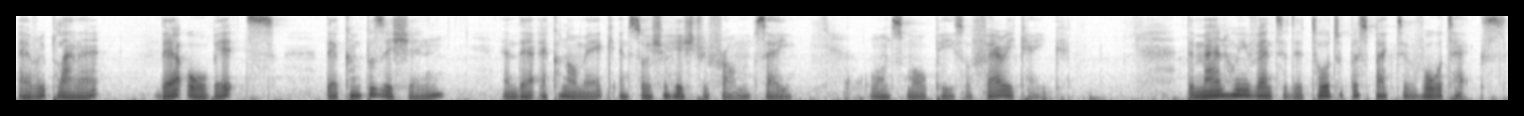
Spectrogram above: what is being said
every planet, their orbits, their composition, and their economic and social history from, say, one small piece of fairy cake. The man who invented the total perspective vortex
